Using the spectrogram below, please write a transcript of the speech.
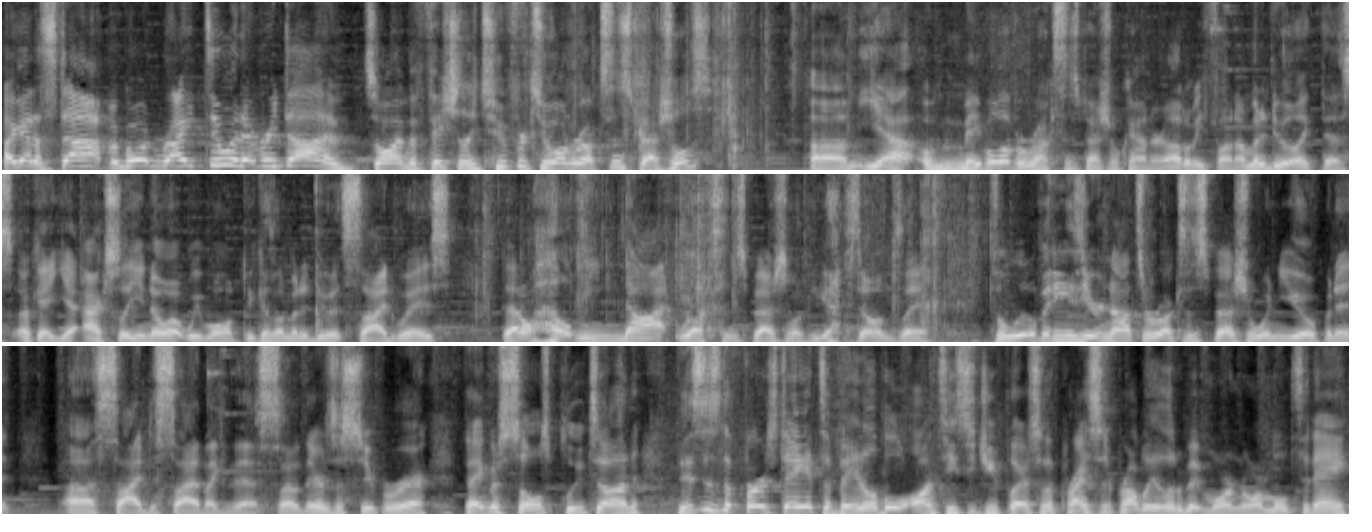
I gotta stop. I'm going right to it every time. So I'm officially two for two on Ruxin specials. Um, yeah, oh, maybe we'll have a Ruxin special counter. That'll be fun. I'm going to do it like this. Okay, yeah, actually, you know what? We won't because I'm going to do it sideways. That'll help me not Ruxin special, if you guys know what I'm saying. It's a little bit easier not to Ruxin special when you open it uh, side to side like this. So there's a super rare. Vanquish Souls Pluton. This is the first day it's available on TCG Player, so the prices are probably a little bit more normal today.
